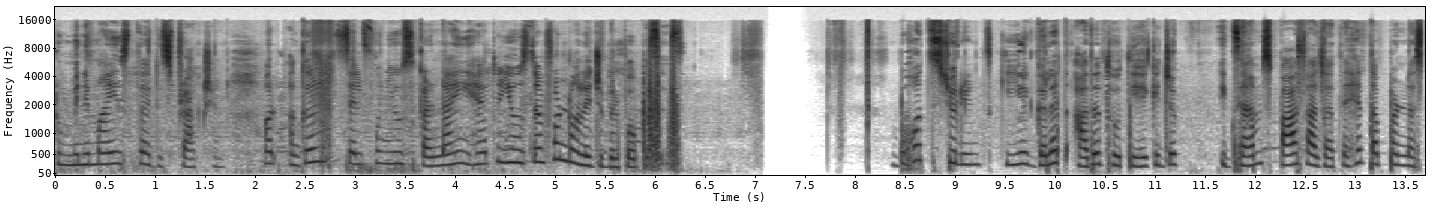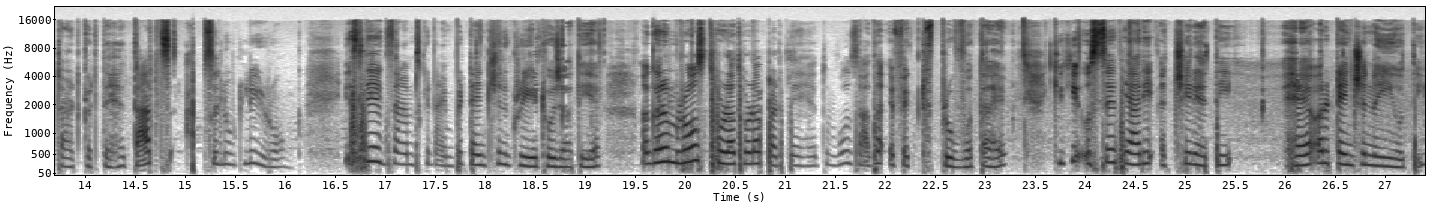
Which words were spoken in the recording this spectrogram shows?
टू मिनिमाइज़ द डिस्ट्रैक्शन और अगर सेल फ़ोन यूज़ करना ही है तो use them for knowledgeable purposes बहुत स्टूडेंट्स की ये गलत आदत होती है कि जब एग्ज़ाम्स पास आ जाते हैं, तब पढ़ना स्टार्ट करते हैं। दैट्स एब्सोल्युटली रॉन्ग इसलिए एग्ज़ाम्स के टाइम पे टेंशन क्रिएट हो जाती है। अगर हम रोज़ थोड़ा थोड़ा पढ़ते हैं तो वो ज़्यादा इफ़ेक्टिव प्रूव होता है, क्योंकि उससे तैयारी अच्छी रहती है और टेंशन नहीं होती।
